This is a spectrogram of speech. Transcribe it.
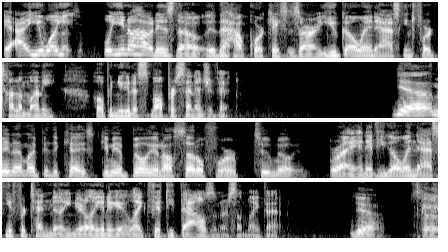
yeah, you, well, you, well, you know how it is though. Uh, how court cases are. You go in asking for a ton of money, hoping you get a small percentage of it. Yeah, I mean that might be the case. Give me a billion, I'll settle for two million. Right, and if you go in asking for ten million, you're only going to get like fifty thousand or something like that. Yeah, so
